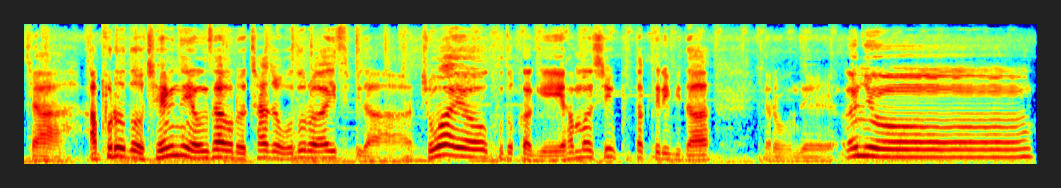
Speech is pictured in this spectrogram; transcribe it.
자 앞으로도 재밌는 영상으로 찾아오도록 하겠습니다. 좋아요 구독하기 한 번씩 부탁드립니다. 여러분들 안녕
